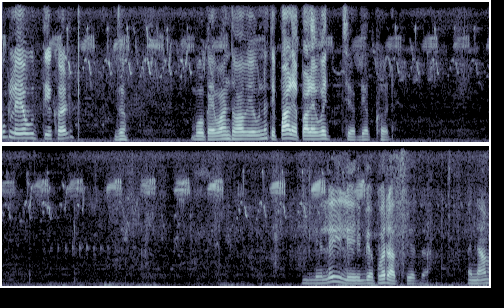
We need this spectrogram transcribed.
ઉકલે એવું જ તીખડ જો, બહુ કાંઈ વાંધો આવે એવું નથી. પાળે પાળે વધશે બે ખડ એટલે લઈ લે, બે ભરાત છે અને આમ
